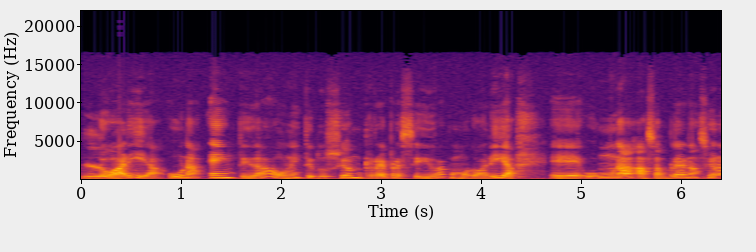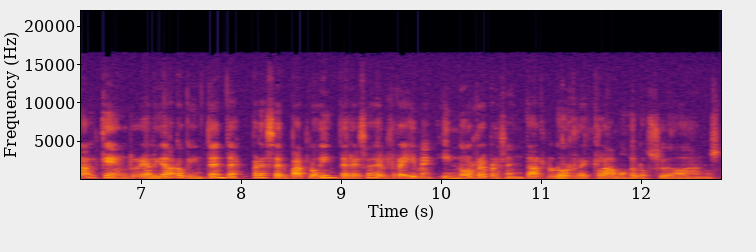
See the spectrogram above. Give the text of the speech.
lo haría una entidad o una institución represiva, como lo haría eh, una Asamblea Nacional que en realidad lo que intenta es preservar los intereses del régimen y no representar los reclamos de los ciudadanos.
